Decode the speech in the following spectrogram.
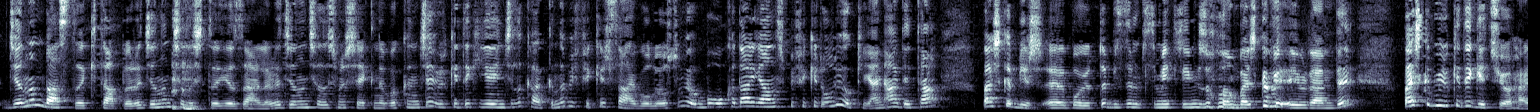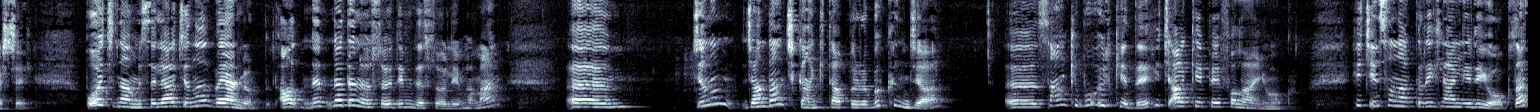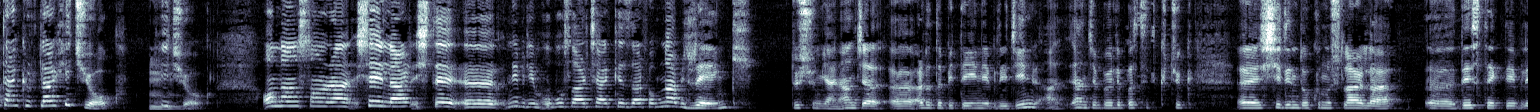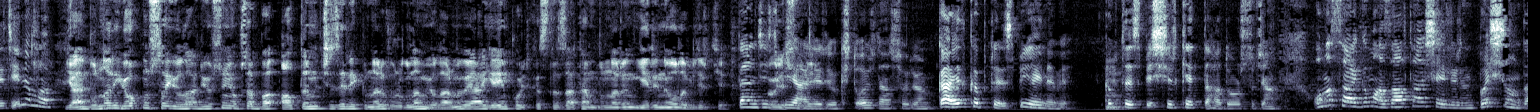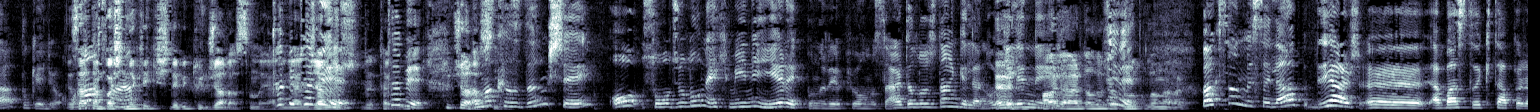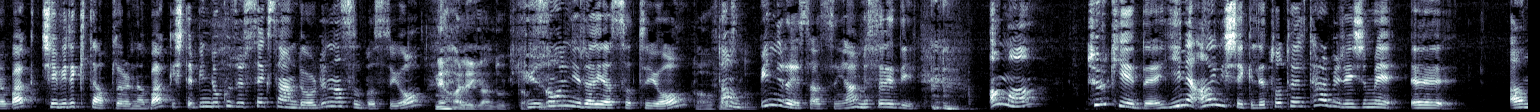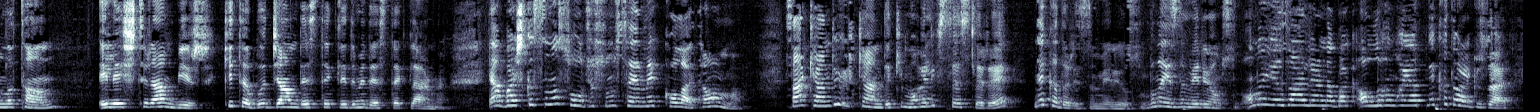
Can'ın bastığı kitaplara, Can'ın çalıştığı yazarlara, Can'ın çalışma şekline bakınca ülkedeki yayıncılık hakkında bir fikir sahibi oluyorsun ve bu o kadar yanlış bir fikir oluyor ki yani adeta başka bir e, boyutta bizim simetriğimiz olan başka bir evrende başka bir ülkede geçiyor her şey. Bu açıdan mesela Can'ı beğenmiyorum. Neden öyle söylediğimi de söyleyeyim hemen. Ee, Can'ın Can'dan çıkan kitaplara bakınca e, sanki bu ülkede hiç AKP falan yok. Hiç insan hakları ihlalleri yok. Zaten Kürtler hiç yok. Hiç yok. Ondan sonra şeyler işte e, ne bileyim Ubuzlar, Çerkezler falan bunlar bir renk. Düşün yani anca e, arada bir değinebileceğin anca böyle basit küçük e, şirin dokunuşlarla e, destekleyebileceğin ama Yani bunları yok mu sayıyorlar diyorsun yoksa altlarını çizerek bunları vurgulamıyorlar mı veya yayın politikasında zaten bunların yeri ne olabilir ki? Bence hiçbir Öyle söyleyeyim. yerleri yok işte o yüzden söylüyorum. Gayet kapitalist bir yayın evi. Kapitalist bir şirket daha doğrusu Can. Ona saygımı azaltan şeylerin başında bu geliyor. Ya Ondan zaten sonra- başındaki kişi de bir tüccar aslında yani. Tabii yani tabii. Can Üstü de tabii. tabii. Tüccar Ama aslında. kızdığım şey o solculuğun ekmeğini yiyerek bunları yapıyor olması. Erdal Öz'den gelen o Evet gelinliği. hala Erdal Öcalan'ı Evet. kullanarak. Baksan mesela diğer e, bastığı kitaplara bak, çeviri kitaplarına bak. İşte 1984'ü nasıl basıyor? Ne hale geldi o kitap 110 ya? liraya satıyor. Daha fazla. Tamam 1000 liraya satsın ya mesele değil. Ama Türkiye'de yine aynı şekilde totaliter bir rejimi e, anlatan, eleştiren bir kitabı can destekledi mi destekler mi? Yani başkasının solcusunu sevmek kolay tamam mı? Sen kendi ülkendeki muhalif seslere ne kadar izin veriyorsun? Buna izin veriyor musun? Onun yazarlarına bak Allah'ım hayat ne kadar güzel.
